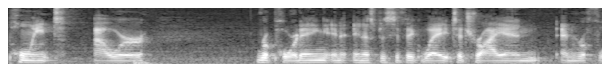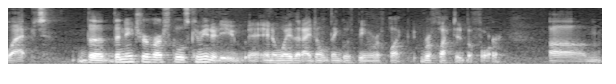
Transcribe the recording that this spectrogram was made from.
point our reporting in, in a specific way to try and, and reflect the, the nature of our school's community in a way that I don't think was being reflect, reflected before. Um,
